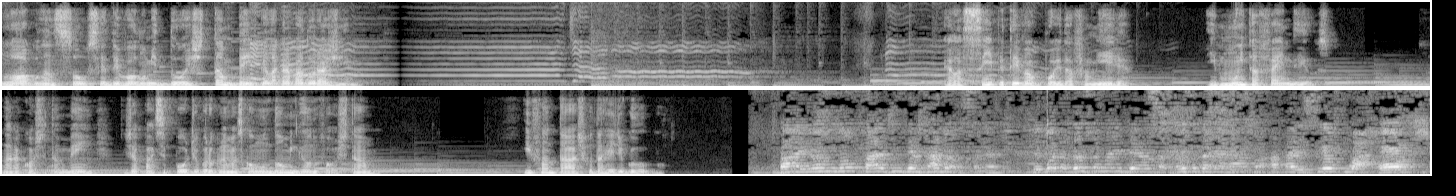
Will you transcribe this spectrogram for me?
Logo lançou o CD Volume 2 também pela gravadora Gema. Ela sempre teve o apoio da família e muita fé em Deus. Nara Costa também já participou de programas como Domingão do Faustão e Fantástico da Rede Globo. Baiano não para de inventar dança, né? Depois da dança da manivela, a dança da garrafa, apareceu o arroz.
